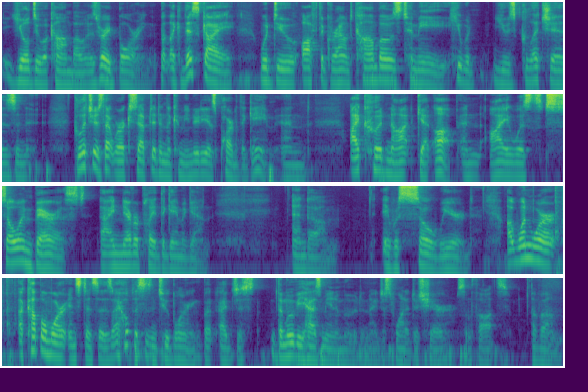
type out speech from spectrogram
you'll do a combo. It was very boring. But like this guy would do off the ground combos to me. He would use glitches and glitches that were accepted in the community as part of the game. And I could not get up. And I was so embarrassed. I never played the game again. And um, it was so weird. Uh, one more, a couple more instances. I hope this isn't too boring, but I just, the movie has me in a mood and I just wanted to share some thoughts of um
